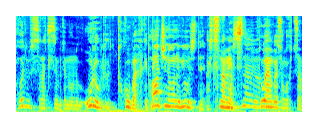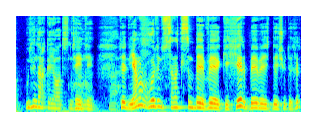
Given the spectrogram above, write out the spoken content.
хуулийн төс санаачилсан билээ нөгөө нэг өөр өвлөгдөхгүй байх гэдэг. Тоон чи нөгөө нэг юу өстэй? Арслан намын Арслан намын Төв аймгаа сонгогдсон. Бүлгийн дарга гэж яваад ирсэн Тийм тийм. Тэгэд ямар хуулийн төс санаачилсан бэ вэ гэхээр БВД шүү гэхээр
